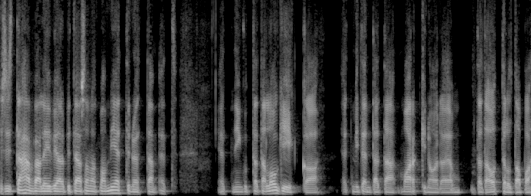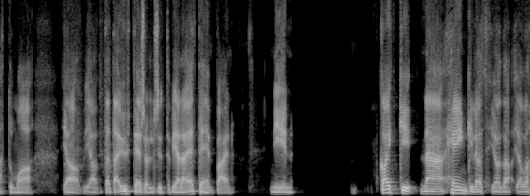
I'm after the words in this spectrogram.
Ja siis tähän väliin vielä pitää sanoa, että mä oon miettinyt, että, että, että niin kuin tätä logiikkaa, että miten tätä markkinoida ja tätä ottelutapahtumaa ja, ja tätä yhteisöllisyyttä viedä eteenpäin, niin kaikki nämä henkilöt, joita, joita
